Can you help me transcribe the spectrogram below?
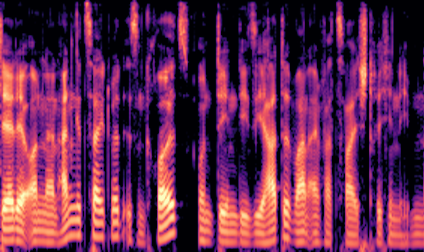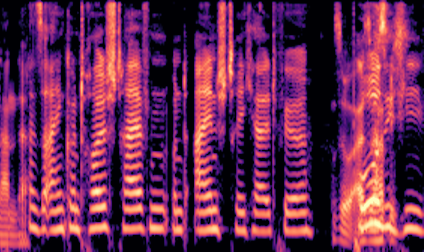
der, der online angezeigt wird, ist ein Kreuz und den, die sie hatte, waren einfach zwei Striche nebeneinander. Also ein Kontrollstreifen und ein Strich halt für So, also habe ich, positiv.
